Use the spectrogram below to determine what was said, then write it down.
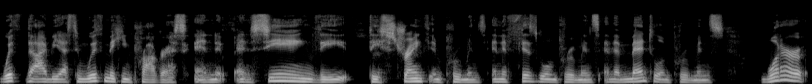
with the IBS and with making progress and and seeing the the strength improvements and the physical improvements and the mental improvements, what are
